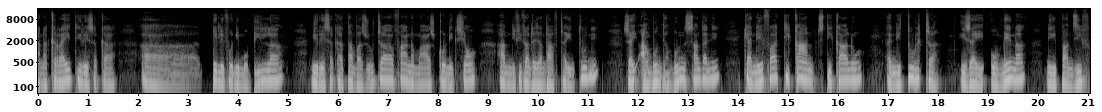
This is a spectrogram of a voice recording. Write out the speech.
Anankiray ity resaka telefonia mobile, ny resaka tambazotra ahafahana mahazo connexion amin'ny fifandraisan-davitra intoony izay ambony dia ambony ny sandany kanefa tia kano tsy tia kano ny tolotra izay omena ny mpanjifa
